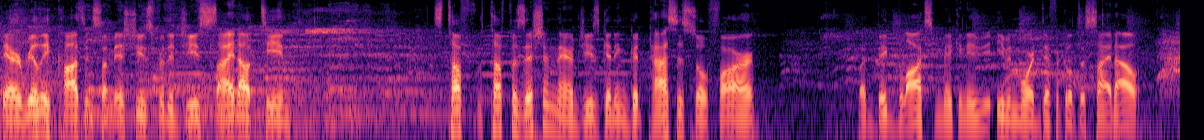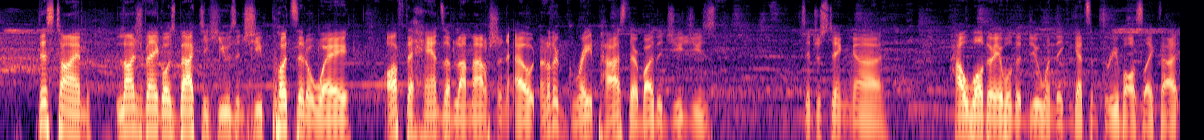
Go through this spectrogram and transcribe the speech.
there, really causing some issues for the G's side out team. It's tough, tough position there. G's getting good passes so far, but big blocks making it even more difficult to side out. This time, Langevin goes back to Hughes and she puts it away off the hands of Lamarche and out. Another great pass there by the GGs. It's interesting uh, how well they're able to do when they can get some three balls like that.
